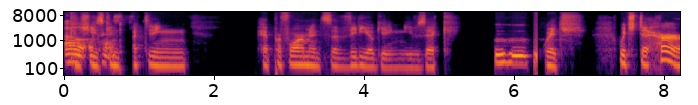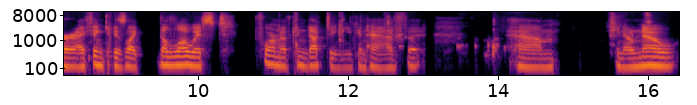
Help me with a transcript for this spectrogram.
and Oh, she's okay. conducting a performance of video game music hmm which which to her i think is like the lowest form of conducting you can have but um you know no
